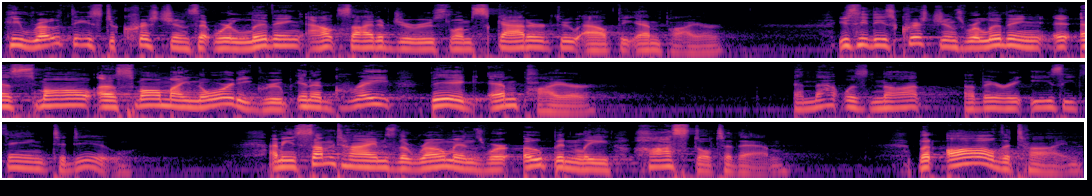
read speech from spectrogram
He wrote these to Christians that were living outside of Jerusalem, scattered throughout the empire. You see, these Christians were living as small, a small minority group in a great big empire. And that was not a very easy thing to do. I mean, sometimes the Romans were openly hostile to them, but all the time,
